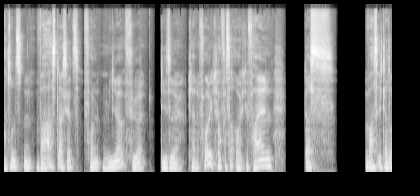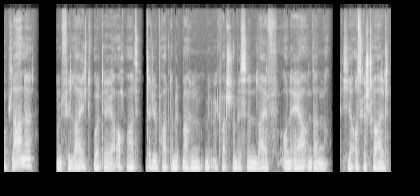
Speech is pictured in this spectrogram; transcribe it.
Ansonsten war es das jetzt von mir für diese kleine Folge. Ich hoffe, es hat euch gefallen. Das, was ich da so plane, und vielleicht wollt ihr ja auch mal als Interviewpartner mitmachen, mit mir quatschen ein bisschen live on air und dann hier ausgestrahlt.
